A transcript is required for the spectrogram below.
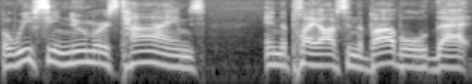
But we've seen numerous times – in the playoffs in the bubble that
